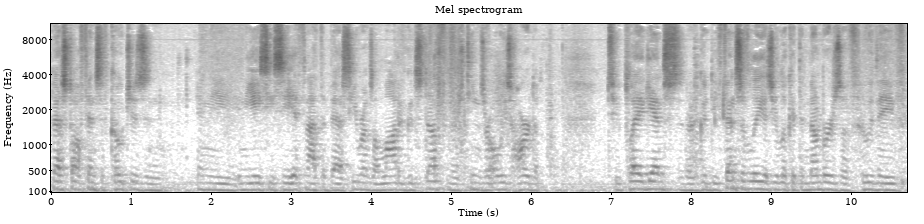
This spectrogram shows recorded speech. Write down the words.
best offensive coaches in, in the in the ACC, if not the best. He runs a lot of good stuff, and their teams are always hard to to play against. They're good defensively as you look at the numbers of who they've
